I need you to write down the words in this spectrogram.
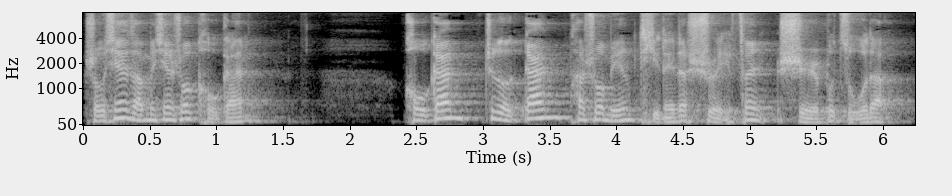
首先，咱们先说口干。口干这个干，它说明体内的水分是不足的，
